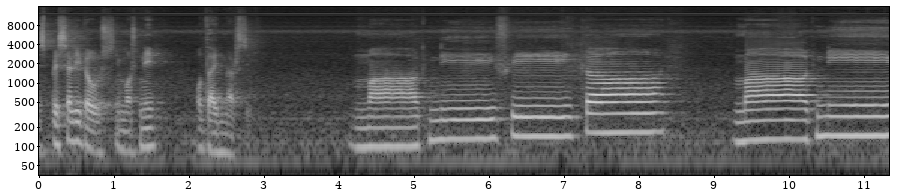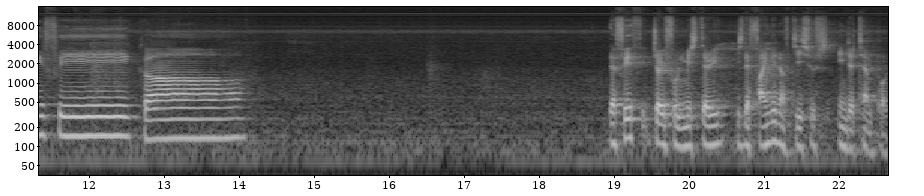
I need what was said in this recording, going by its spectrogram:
especially those in most need of thy mercy. Magnificat, Magnificat. The fifth joyful mystery is the finding of Jesus in the temple.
